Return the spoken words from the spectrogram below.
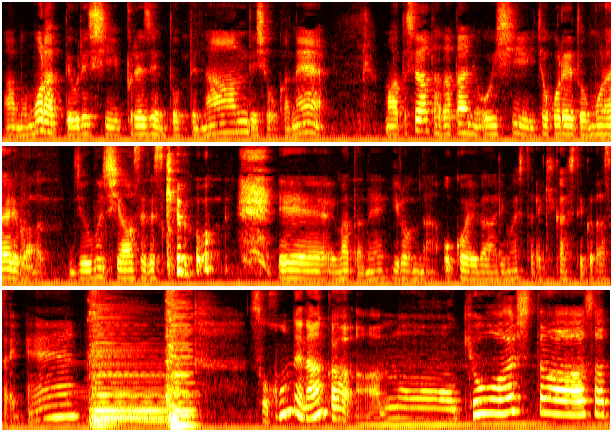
あのもらって嬉しいプレゼントって何でしょうかね。まあ、私はただ単に美味しいチョコレートをもらえれば十分幸せですけど、えー、またねいろんなお声がありましたら聞かせてくださいね。そうほんでなんかあのー、今日明日明後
